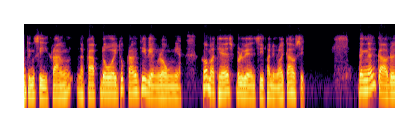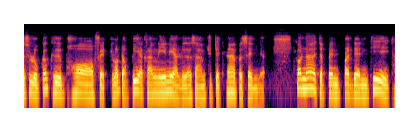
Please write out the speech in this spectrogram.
3-4ครั้งนะครับ โดยทุกครั้งที่เหวี่ยงลงเนี่ยก็มาเทสบริเวณ 4,190 ดังนั้นกล่าวโดยสรุปก็คือพอเฟดลดดอกเบี้ยครั้งนี้เนี่ยเหลือ 3.75%เนี่ยก็น่าจะเป็นประเด็นที่ท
